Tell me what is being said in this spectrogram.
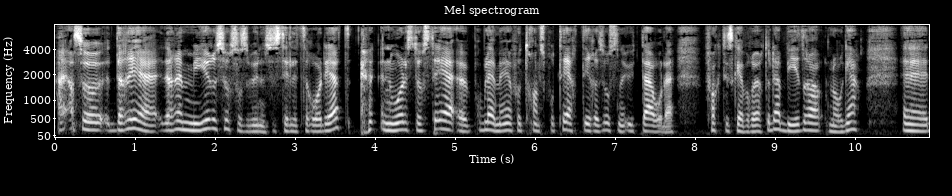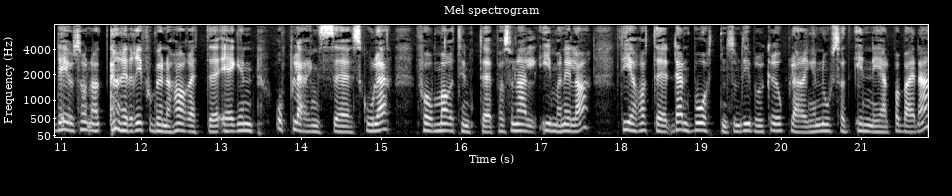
Nei, altså, der er, er, mye ressurser som begynner å stille til rådighet. Noe av det største er, problemet er å få transportert de ressursene ut der hvor det faktisk er berørt. Og der bidrar Norge. Eh, det er jo sånn at Rederiforbundet har et egen opplæringsskole for maritimt personell i Manila. De har hatt den båten som de bruker i opplæringen, nå satt inn i hjelpearbeidet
